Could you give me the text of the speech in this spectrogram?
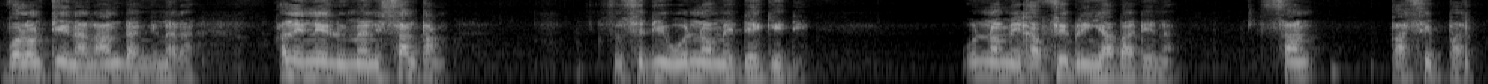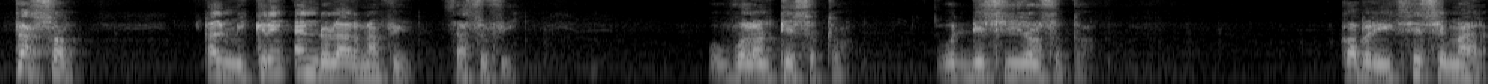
volontina na andanginara. Hale ne lumeni santan. Ceci dit, au nom de Degede, au nom de Rafibri Yabadena, sans passer par personne, quand me crée un dollar dans ça suffit. Aux volontés, c'est toi. Aux décisions, c'est toi. Comme il s'est marre,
